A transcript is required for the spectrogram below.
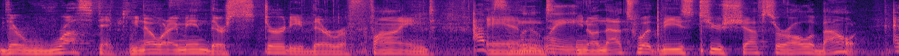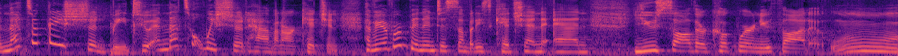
they're rustic. You know what I mean? They're sturdy. They're refined. Absolutely. And you know, and that's what these two chefs are all about. And that's what they should be too. And that's what we should have in our kitchen. Have you ever been into somebody's kitchen and you saw their cookware and you thought, mm,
